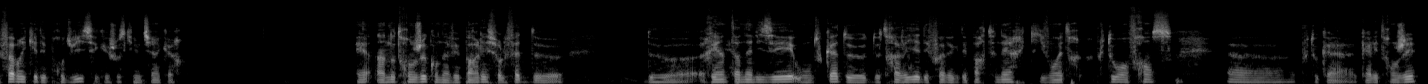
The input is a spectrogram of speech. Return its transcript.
fabriquer des produits, c'est quelque chose qui nous tient à cœur. Et un autre enjeu qu'on avait parlé sur le fait de, de réinternaliser ou en tout cas de, travailler des fois avec des partenaires qui vont être plutôt en France euh, plutôt qu'à l'étranger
